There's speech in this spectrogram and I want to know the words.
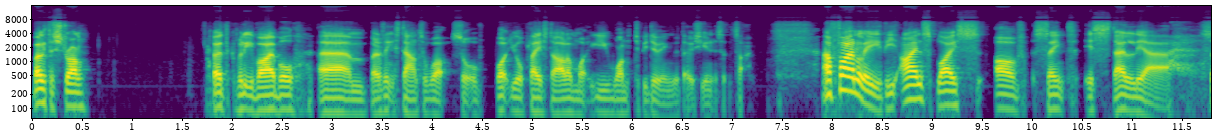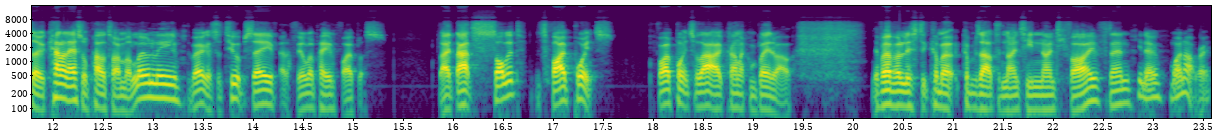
both are strong, both are completely viable, um, but I think it's down to what sort of what your playstyle and what you want to be doing with those units at the time. And finally, the Iron Surplice of Saint Istalela. So Canoness or Palatine are lonely. The bear gets a two up save and a feel no pain five plus. Like that's solid. It's five points. Five points for that. I kind of complain about. If ever listed come out, comes out to 1995, then you know why not, right?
